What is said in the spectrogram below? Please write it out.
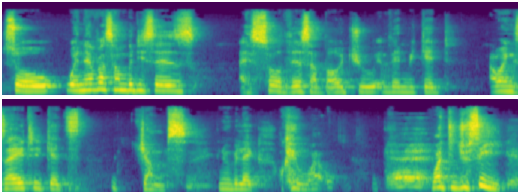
So whenever somebody says, "I saw this about you," and then we get our anxiety gets jumps, mm. and we'll be like, "Okay, what? Yeah. What did you see? Yeah.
